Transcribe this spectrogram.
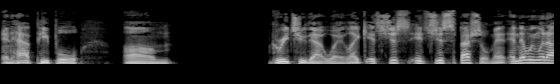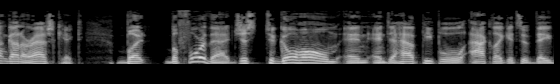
and have people, um, greet you that way. Like it's just it's just special, man. And then we went out and got our ass kicked. But before that, just to go home and and to have people act like it's a they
